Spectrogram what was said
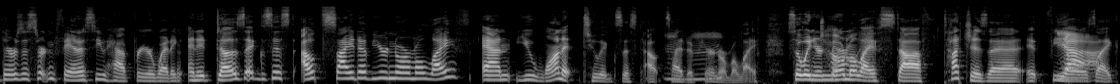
There's a certain fantasy you have for your wedding, and it does exist outside of your normal life, and you want it to exist outside of your Mhm. normal life. So when your normal life stuff touches it, it feels Yeah. like.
